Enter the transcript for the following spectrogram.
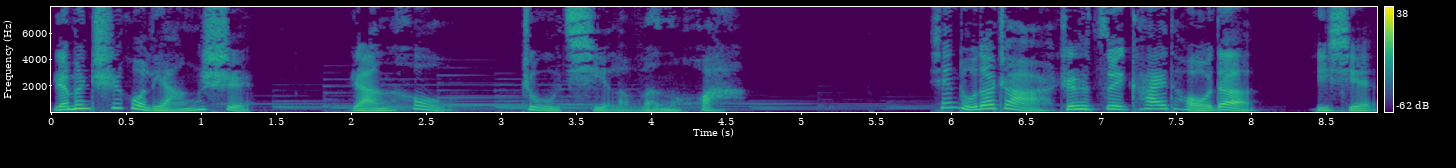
人们吃过粮食，然后筑起了文化。先读到这儿，这是最开头的一些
